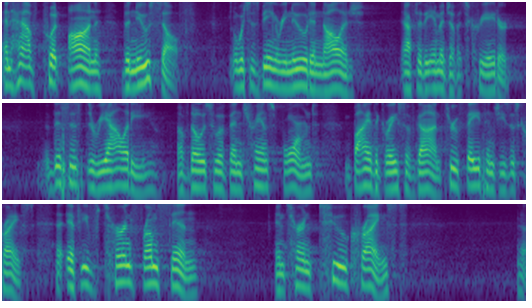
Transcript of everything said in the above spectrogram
and have put on the new self, which is being renewed in knowledge after the image of its creator. This is the reality of those who have been transformed by the grace of God through faith in Jesus Christ. If you've turned from sin and turned to Christ, Uh,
